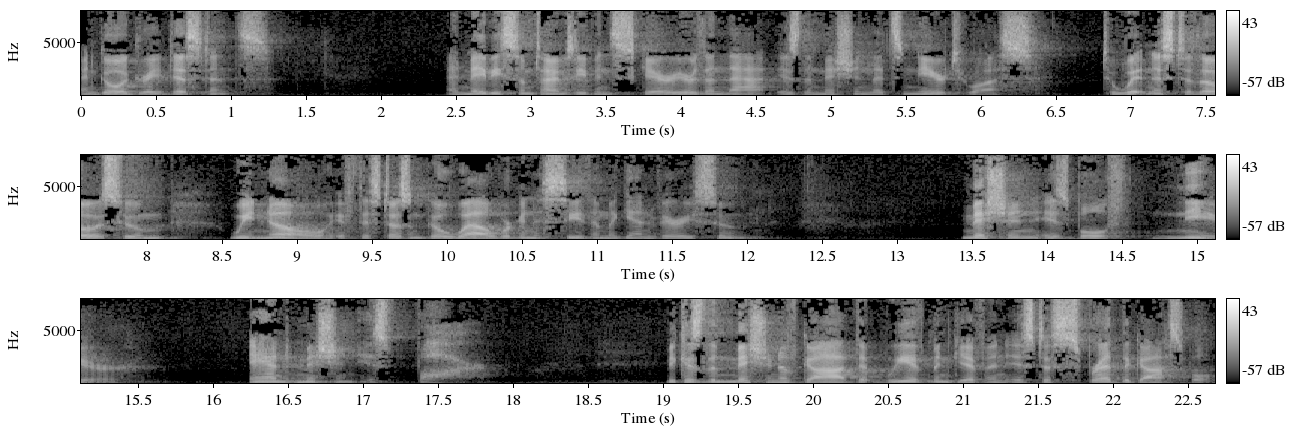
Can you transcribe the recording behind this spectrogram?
and go a great distance. And maybe sometimes even scarier than that is the mission that's near to us to witness to those whom we know if this doesn't go well, we're going to see them again very soon. Mission is both near and mission is far. Because the mission of God that we have been given is to spread the gospel.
